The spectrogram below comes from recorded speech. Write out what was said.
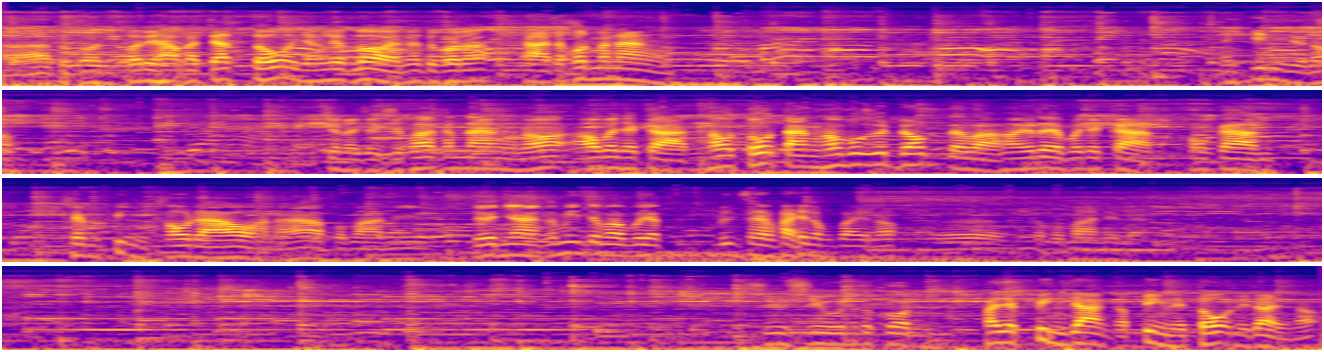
อ่าทุกคนตอนนี้เราก็จัดโต๊ะยังเรียบร้อยนะทุกคนนะอาจจะคนมานั่งยังกินอยู่เนาะจนเราจะสิพากันนั่งเนาะเอาบรรยากาศเขาโต๊ะตังเขาบ่อึดดอกแต่ว่าเขาจะได้บรรยากาศของการ แคมปิ้งเข้าดาวน์นะประมาณนี้ เดินยางก็มีแต่ว่าบ่อยากดึงสายไฟลงไปเนาะเออก็ประมาณนี้แหละชิวๆนะทุกคนถ้าอยากปิ้งย่างกับปิ้งในโต๊ะนี่ได้เนาะ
